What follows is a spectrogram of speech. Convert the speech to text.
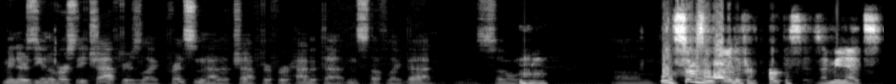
I mean, there's university chapters like Princeton had a chapter for Habitat and stuff like that. So, mm-hmm. Um, well, it serves a lot of different purposes. I mean, it's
